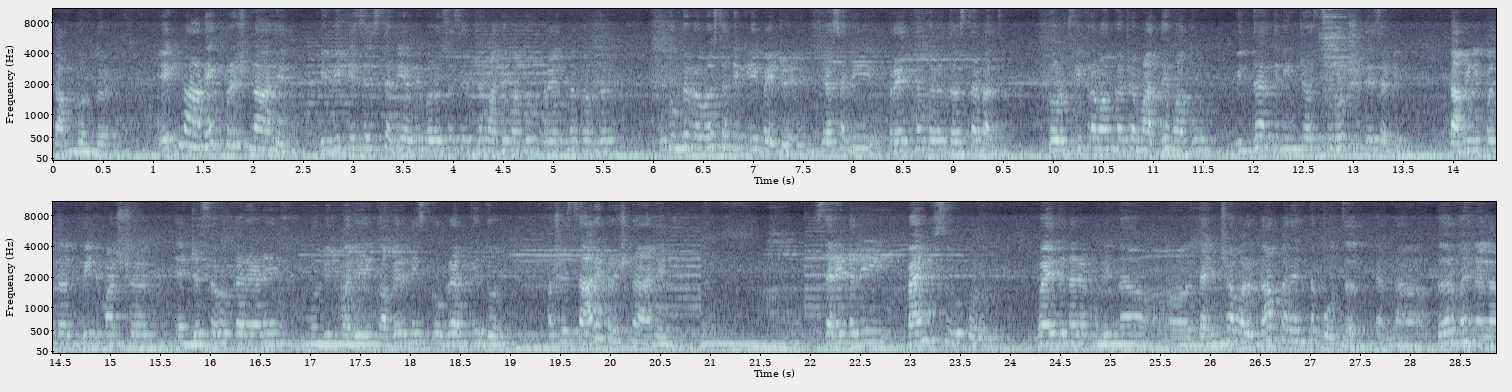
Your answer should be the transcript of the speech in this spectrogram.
काम करतोय. एक ना अनेक प्रश्न आहेत. टी व्ही केसेससाठी आम्ही भरोसा सेलच्या माध्यमातून प्रयत्न करतोय. कुटुंब व्यवस्था टिकली पाहिजे. यासाठी प्रयत्न करत असतानाच टोल फ्री क्रमांकाच्या माध्यमातून विद्यार्थिनींच्या सुरक्षितेसाठी दामिनी पथक बीट मास्टर यांच्या सहकार्याने मुलींमध्ये एक अवेअरनेस प्रोग्राम घेतो असे सारे प्रश्न आहेत. सॅनिटरी बँक सुरू करून वय देणाऱ्या मुलींना त्यांच्या वर्गापर्यंत पोहोचत. त्यांना दर महिन्याला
